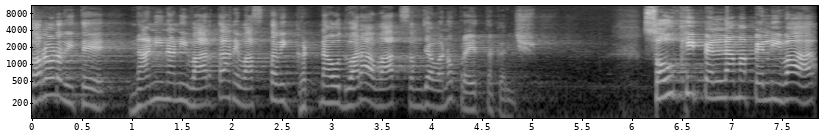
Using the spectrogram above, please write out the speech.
સરળ રીતે નાની નાની વાર્તા અને વાસ્તવિક ઘટનાઓ દ્વારા આ વાત સમજાવવાનો પ્રયત્ન કરીશ. સૌથી પહેલામાં પહેલી વાત,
